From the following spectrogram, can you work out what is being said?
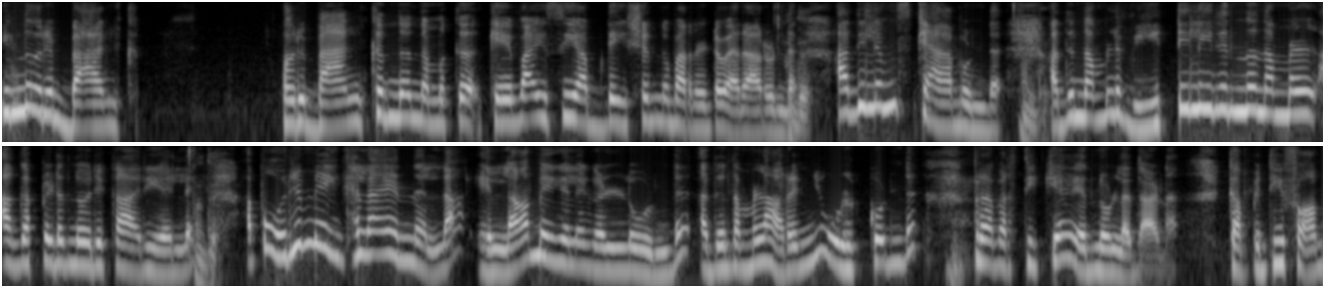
ഇന്നൊരു ബാങ്ക് ഒരു ബാങ്കിൽ നിന്ന് നമുക്ക് കെ വൈ സി അപ്ഡേഷൻ എന്ന് പറഞ്ഞിട്ട് വരാറുണ്ട്. അതിലും സ്കാം ഉണ്ട്. അത് നമ്മൾ വീട്ടിലിരുന്ന് നമ്മൾ അകപ്പെടുന്ന ഒരു കാര്യമല്ലേ? അപ്പൊ ഒരു മേഖല എന്നല്ല എല്ലാ മേഖലകളിലും ഉണ്ട്. അത് നമ്മൾ അറിഞ്ഞു ഉൾക്കൊണ്ട് പ്രവർത്തിക്കുക എന്നുള്ളതാണ്. കമ്മിറ്റി ഫോം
